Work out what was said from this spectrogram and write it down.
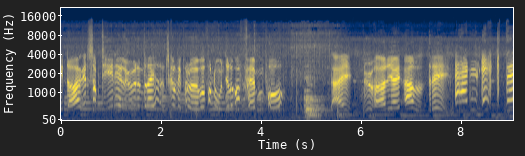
I dagens samtidige lurendreier skal vi prøve å få noen til å gå. Nei, nå har jeg aldri. Er den ekte?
